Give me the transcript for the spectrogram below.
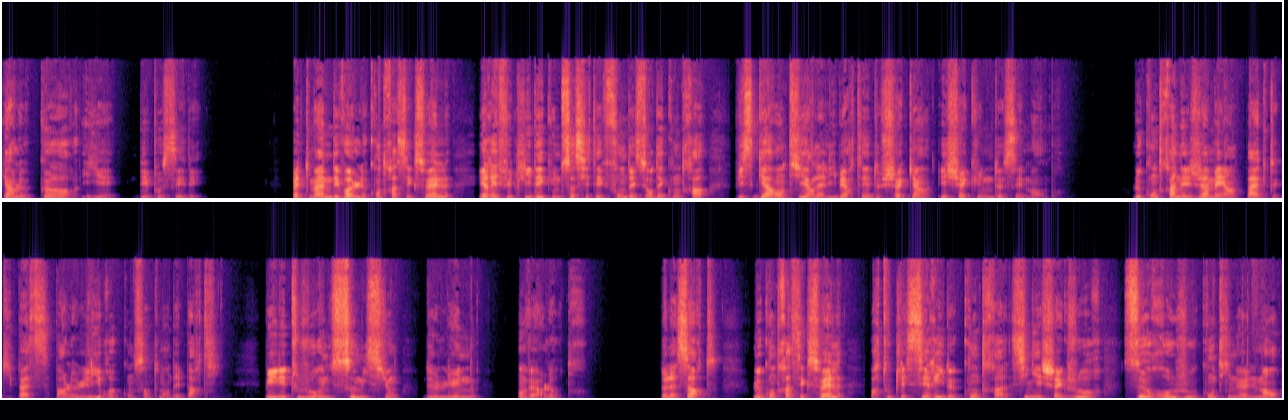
car le corps y est dépossédé. Petman dévoile le contrat sexuel et réfute l'idée qu'une société fondée sur des contrats puisse garantir la liberté de chacun et chacune de ses membres. Le contrat n'est jamais un pacte qui passe par le libre consentement des parties, mais il est toujours une soumission de l'une envers l'autre. De la sorte, le contrat sexuel, par toutes les séries de contrats signés chaque jour, se rejoue continuellement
